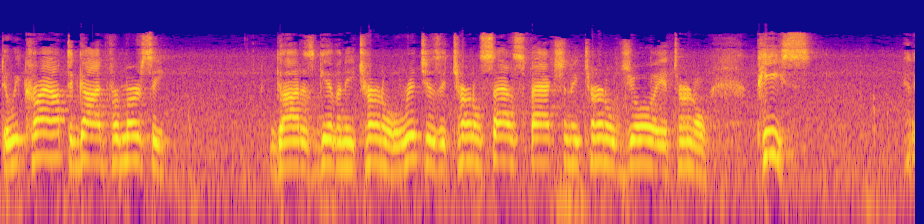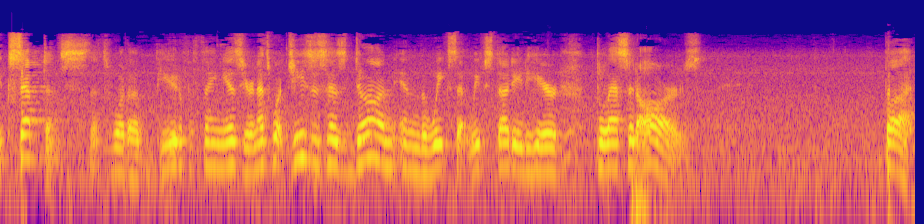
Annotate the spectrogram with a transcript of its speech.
Do we cry out to God for mercy? God has given eternal riches, eternal satisfaction, eternal joy, eternal peace, and acceptance. That's what a beautiful thing is here. And that's what Jesus has done in the weeks that we've studied here. Blessed ours. But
